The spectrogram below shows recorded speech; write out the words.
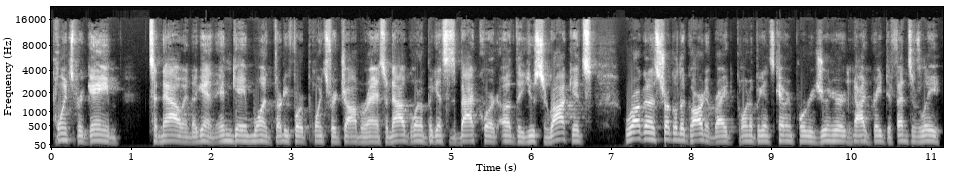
points per game to now. And again, in game one, 34 points for Ja Morant. So now going up against his backcourt of the Houston Rockets, we're all going to struggle to guard him, right? Going up against Kevin Porter junior not great defensively.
